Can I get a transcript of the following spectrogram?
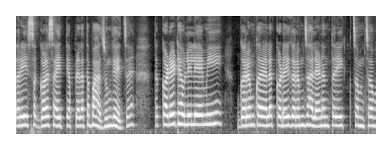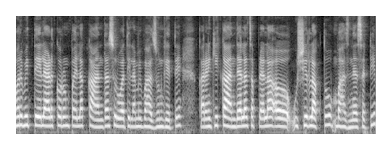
तर हे सगळं साहित्य आपल्याला आता भाजून घ्यायचं आहे तर कढई ठेवलेली आहे मी. गरम करायला कढई गरम झाल्यानंतर एक चमचाभर मी तेल ॲड करून पहिला कांदा सुरुवातीला मी भाजून घेते. कारण की कांद्यालाच आपल्याला उशीर लागतो भाजण्यासाठी.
